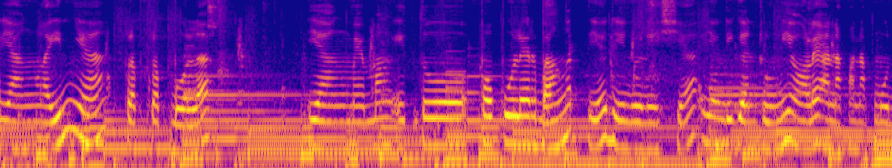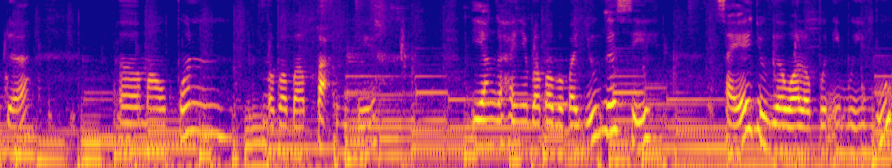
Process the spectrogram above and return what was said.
yang lainnya klub-klub bola yang memang itu populer banget ya di Indonesia yang digandrungi oleh anak-anak muda uh, maupun bapak-bapak gitu ya. Yang nggak hanya bapak-bapak juga sih. Saya juga walaupun ibu-ibu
